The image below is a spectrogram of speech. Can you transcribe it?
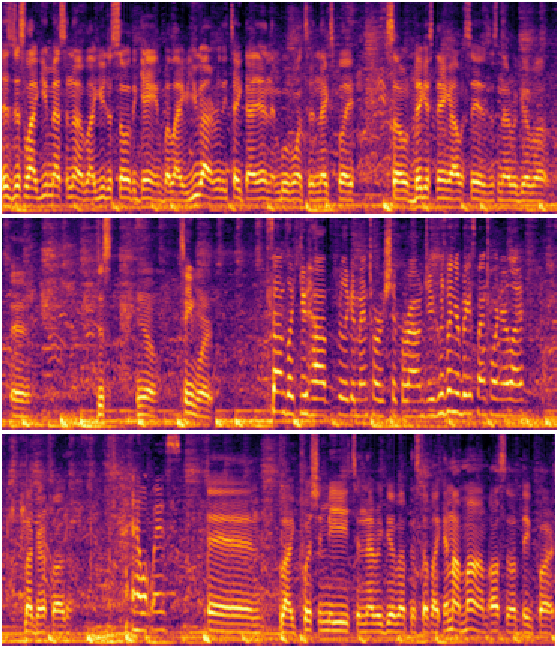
it's just like you messing up, like, you just sold the game, but like, you gotta really take that in and move on to the next play. So, the biggest thing I would say is just never give up and just, you know, teamwork. Sounds like you have really good mentorship around you. Who's been your biggest mentor in your life? My grandfather. And in what ways? and like pushing me to never give up and stuff like and my mom also a big part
